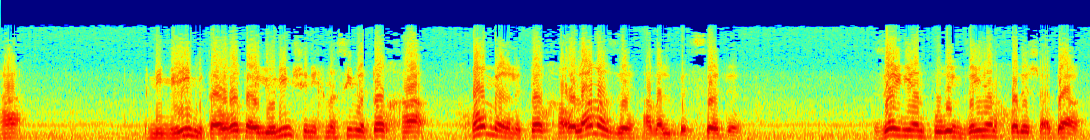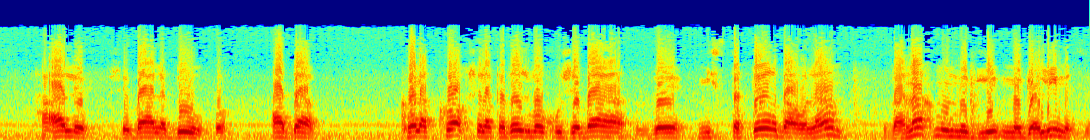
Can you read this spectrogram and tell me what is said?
הפנימיים, את האורות העליונים שנכנסים לתוך החומר, לתוך העולם הזה, אבל בסדר. זה עניין פורים, זה עניין חודש אדר, האלף שבא לדור פה, אדר. כל הכוח של הקדוש ברוך הוא שבא ומסתתר בעולם ואנחנו מגלים, מגלים את זה.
